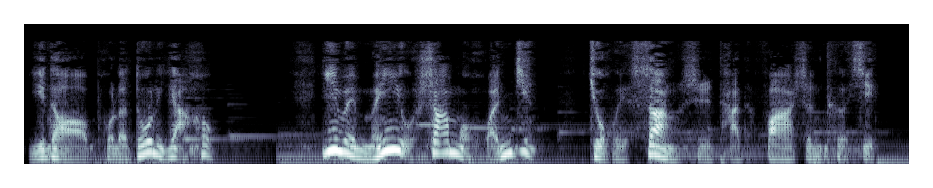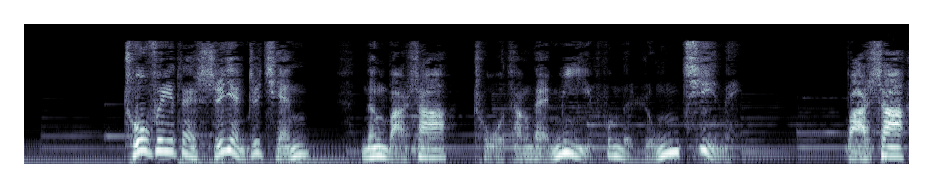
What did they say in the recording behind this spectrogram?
一到普勒多利亚后，因为没有沙漠环境，就会丧失它的发声特性。除非在实验之前能把沙储藏在密封的容器内，把沙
